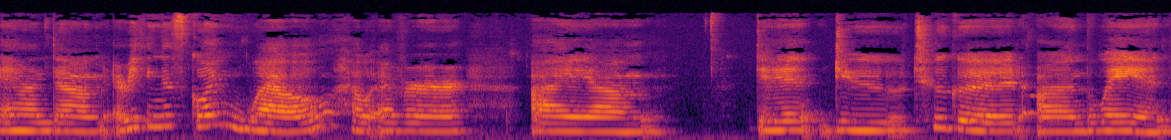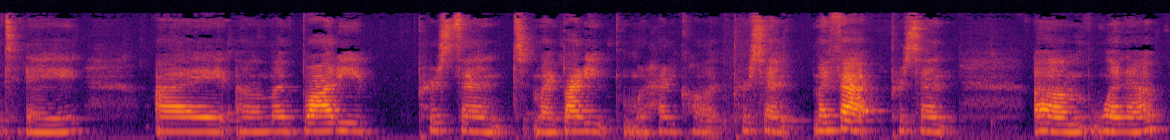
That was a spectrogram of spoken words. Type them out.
and um, everything is going well. However, I um, didn't do too good on the weigh in today. I uh, my body percent, my body, what, how do you call it, percent, my fat percent um, went up.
